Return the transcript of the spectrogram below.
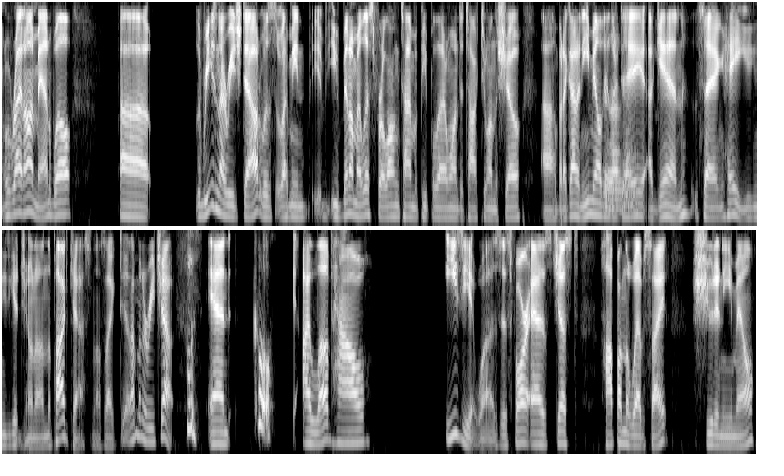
well, right on, man. Well, uh, the reason I reached out was, I mean, you've been on my list for a long time of people that I wanted to talk to on the show. Uh, but I got an email the other day again saying, "Hey, you need to get Jonah on the podcast." And I was like, "Dude, I'm going to reach out." and Cool. I love how easy it was as far as just hop on the website, shoot an email,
